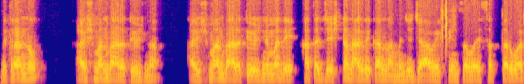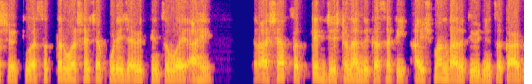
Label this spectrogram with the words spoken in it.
मित्रांनो आयुष्यमान भारत योजना. आयुष्यमान भारत योजनेमध्ये आता ज्येष्ठ नागरिकांना म्हणजे ज्या व्यक्तींचं वय सत्तर वर्ष किंवा सत्तर वर्षाच्या पुढे ज्या व्यक्तींचं वय आहे तर अशा प्रत्येक ज्येष्ठ नागरिकासाठी आयुष्यमान भारत योजनेचं कार्ड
